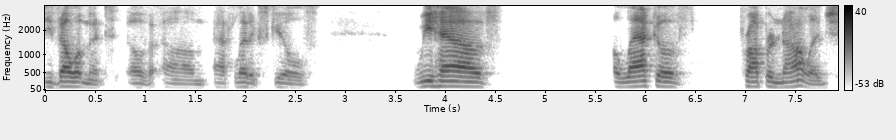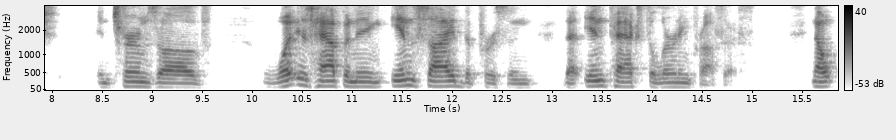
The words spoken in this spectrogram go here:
development of um, athletic skills we have a lack of proper knowledge in terms of what is happening inside the person that impacts the learning process. Now,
